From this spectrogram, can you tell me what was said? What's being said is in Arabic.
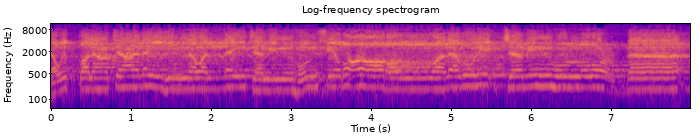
لو اطلعت عليهم لوليت منهم فرارا ولملئت منهم رعبا.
